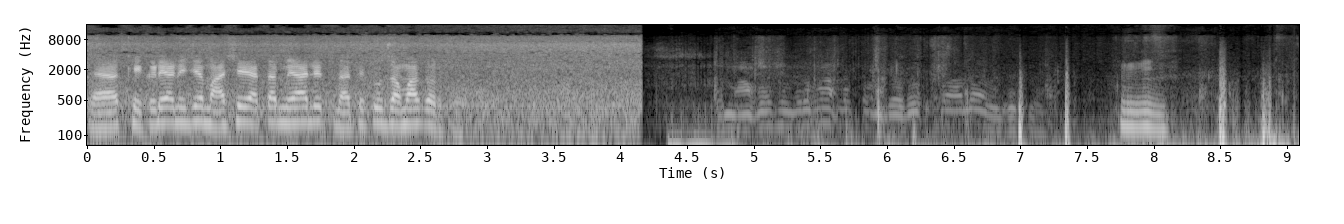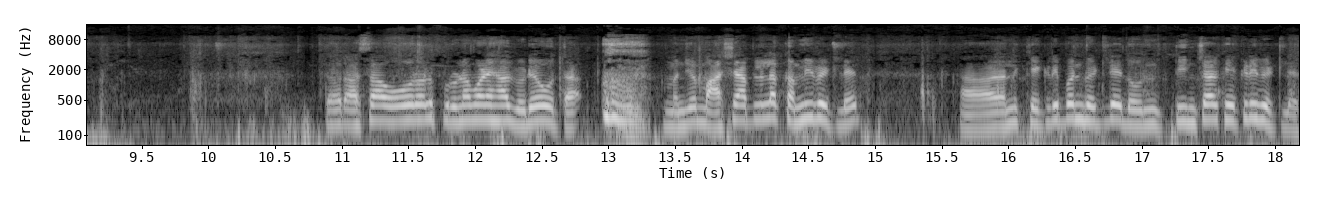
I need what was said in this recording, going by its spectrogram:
त्या खेकडे आणि जे मासे आता मिळालेत ना ते तो जमा करतो. तर असा ओव्हरऑल पूर्णपणे हा व्हिडिओ होता. म्हणजे मासे आपल्याला कमी भेटलेत. आणि खेकडी पण भेटली दोन तीन चार खेकडी भेटलेत.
